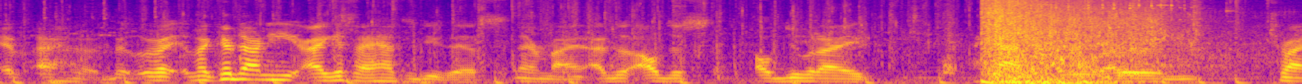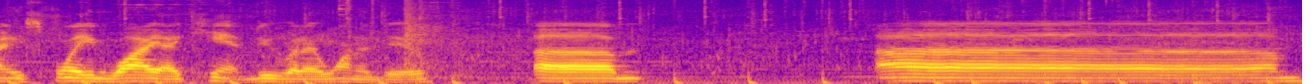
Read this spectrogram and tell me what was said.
if, I come down here, I guess I have to do this. Never mind. I, will just I'll do what I have to rather than try and explain why I can't do what I want to do. Um. Um.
